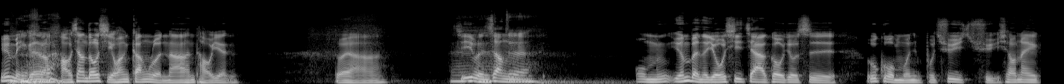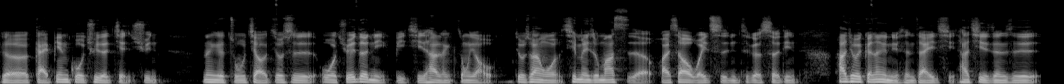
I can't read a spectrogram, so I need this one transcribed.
因为每个人好像都喜欢冈伦啊，很讨厌，对啊。基本上，我们原本的游戏架构就是如果我们不去取消那个改变过去的简讯，那个主角就是我觉得你比其他人重要。就算我青梅竹马死了，我还是要维持你这个设定。他就会跟那个女生在一起。他其实真的是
